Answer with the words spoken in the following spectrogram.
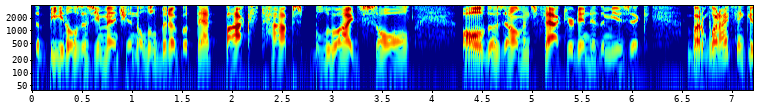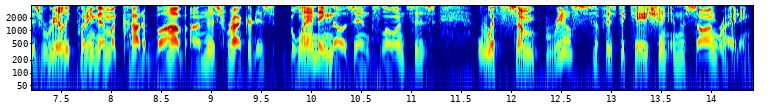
the Beatles, as you mentioned, a little bit of that box tops, blue eyed soul. All of those elements factored into the music. But what I think is really putting them a cut above on this record is blending those influences with some real sophistication in the songwriting.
